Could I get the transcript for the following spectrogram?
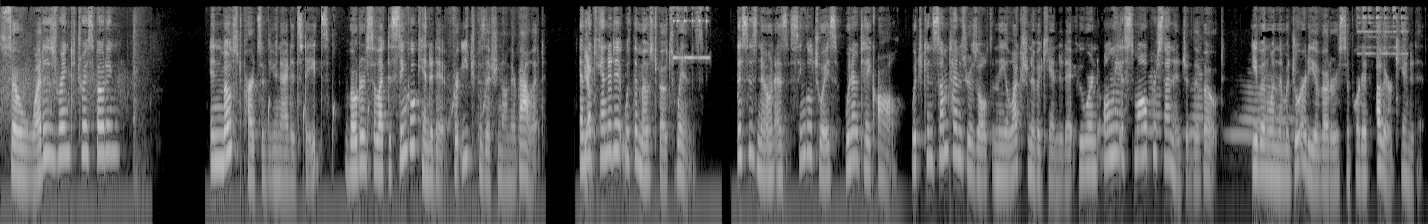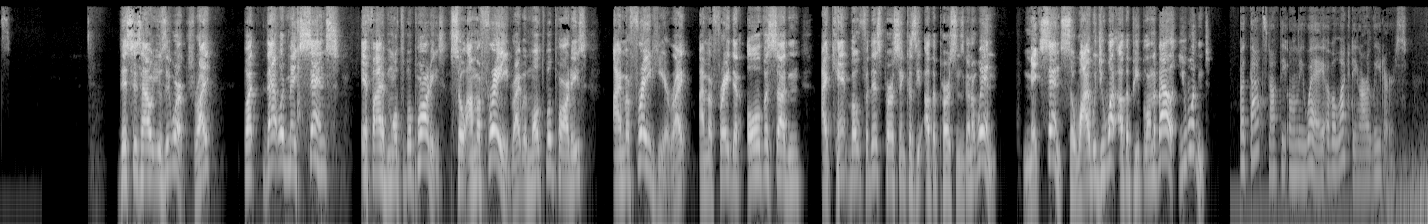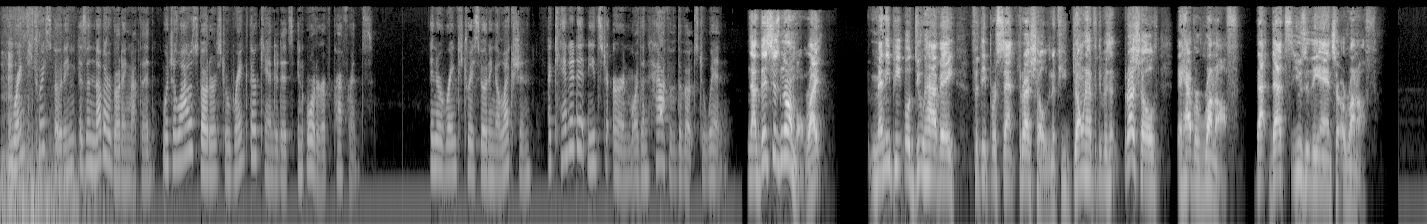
So, what is ranked choice voting? In most parts of the United States, voters select a single candidate for each position on their ballot, and Yeah. the candidate with the most votes wins. This is known as single choice winner take all, which can sometimes result in the election of a candidate who earned only a small percentage of the vote, even when the majority of voters supported other candidates. This is how it usually works, right? But that would make sense if I have multiple parties. So I'm afraid, right? With multiple parties, I'm afraid here, right? I'm afraid that all of a sudden I can't vote for this person because the other person's going to win. Makes sense. So why would you want other people on the ballot? You wouldn't. But that's not the only way of electing our leaders. Mhm. Ranked choice voting is another voting method which allows voters to rank their candidates in order of preference. In a ranked choice voting election, a candidate needs to earn more than half of the votes to win. Now, this is normal, right? Many people do have a 50% threshold. And if you don't have 50% threshold, they have a runoff. That That's usually the answer a runoff.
